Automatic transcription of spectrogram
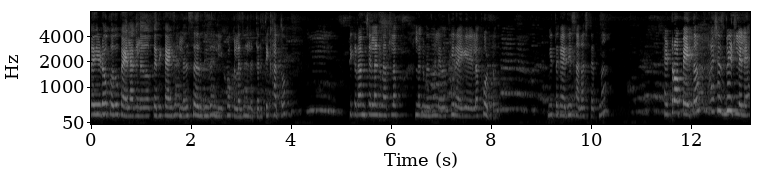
कधी डोकं दुखायला लागलं कधी काय झालं सर्दी झाली खोकला झालं तर ते खातो. तिकडं आमच्या लग्नातला लग्न झाल्यावर फिरायला गेलेला फोटो. मी तर काय दिसा नसतात ना. हे ट्रॉप्या इथं अशाच भेटलेल्या.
